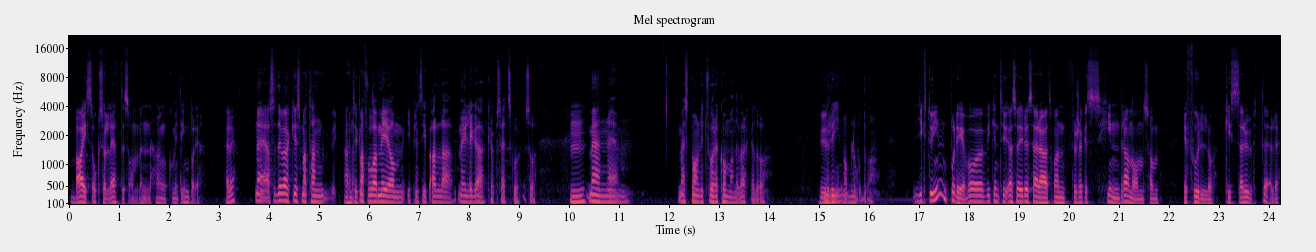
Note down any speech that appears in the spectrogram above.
bajs också lät det som, men han kom inte in på det. Eller? Nej, alltså det verkar ju som att han... Han att man får vara med om i princip alla möjliga kroppsvätskor. och Så. Mm. Men ehm, mest vanligt förekommande verkar då urin och blod vara. Gick du in på det? Vad, vilken ty- alltså är det så här att man försöker hindra någon som är full och kissar ute eller?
